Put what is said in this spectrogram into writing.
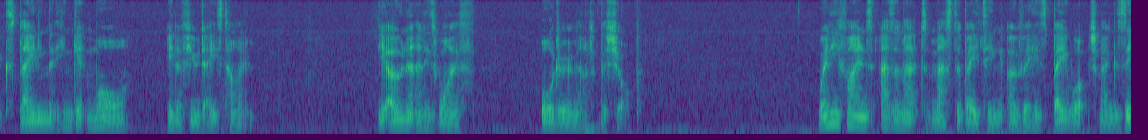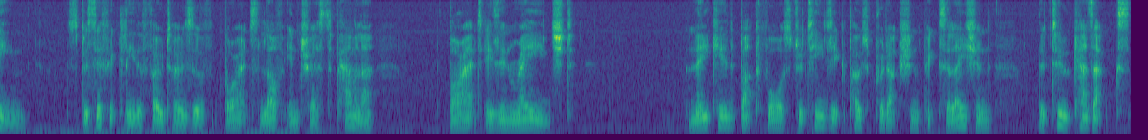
explaining that he can get more in a few days' time. The owner and his wife order him out of the shop. When he finds Azamat masturbating over his Baywatch magazine, specifically the photos of Borat's love interest Pamela, Borat is enraged. Naked but for strategic post production pixelation, the two Kazakhs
